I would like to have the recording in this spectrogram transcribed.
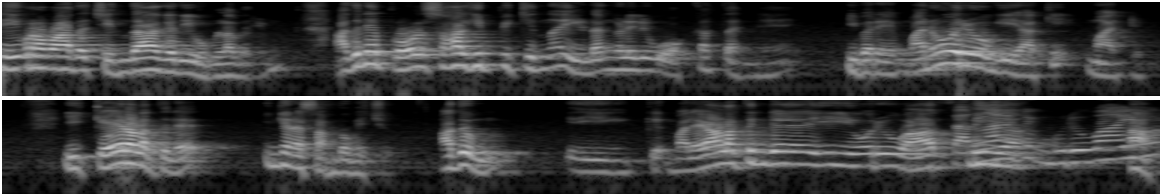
തീവ്രവാദ ചിന്താഗതി ഉള്ളവരും അതിനെ പ്രോത്സാഹിപ്പിക്കുന്ന ഇടങ്ങളിലും ഒക്കെ തന്നെ ഇവരെ മനോരോഗിയാക്കി മാറ്റും. ഈ കേരളത്തിൽ ഇങ്ങനെ സംഭവിച്ചു. അതും ഈ മലയാളത്തിന്റെ ഈ ഒരു ആത്മീയ ഗുരുവായൂർ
